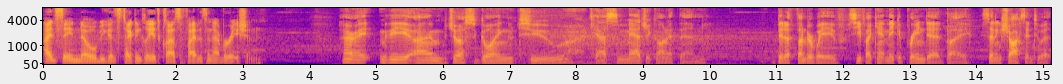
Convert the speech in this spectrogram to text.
I'd say no because technically it's classified as an aberration. Alright, maybe I'm just going to cast some magic on it then. Bit of Thunder Wave, see if I can't make it brain dead by sending shocks into it.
